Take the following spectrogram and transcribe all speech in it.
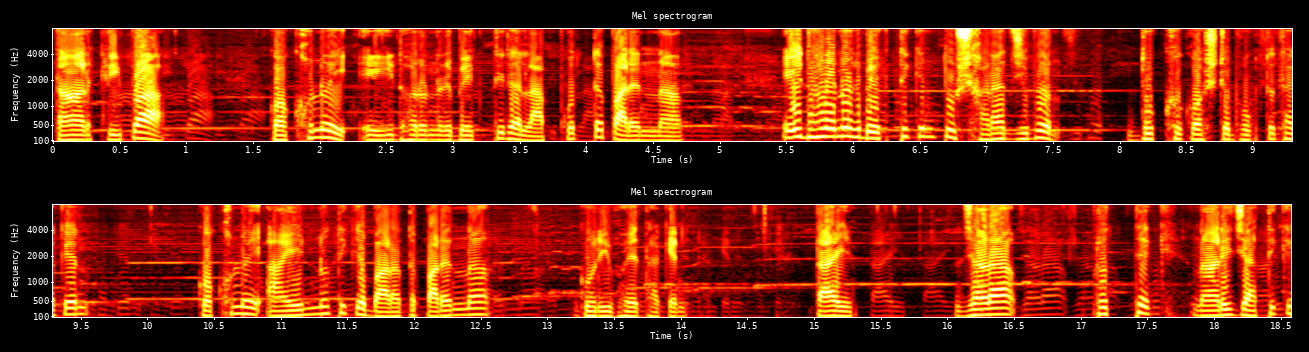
তার কৃপা কখনোই এই ধরনের ব্যক্তিরা লাভ করতে পারেন না। এই ধরনের ব্যক্তি কিন্তু সারা জীবন দুঃখ কষ্টে ভুগতে থাকেন, কখনোই আয় উন্নতিকে বাড়াতে পারেন না, গরিব হয়ে থাকেন। তাই যারা প্রত্যেক নারী জাতিকে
